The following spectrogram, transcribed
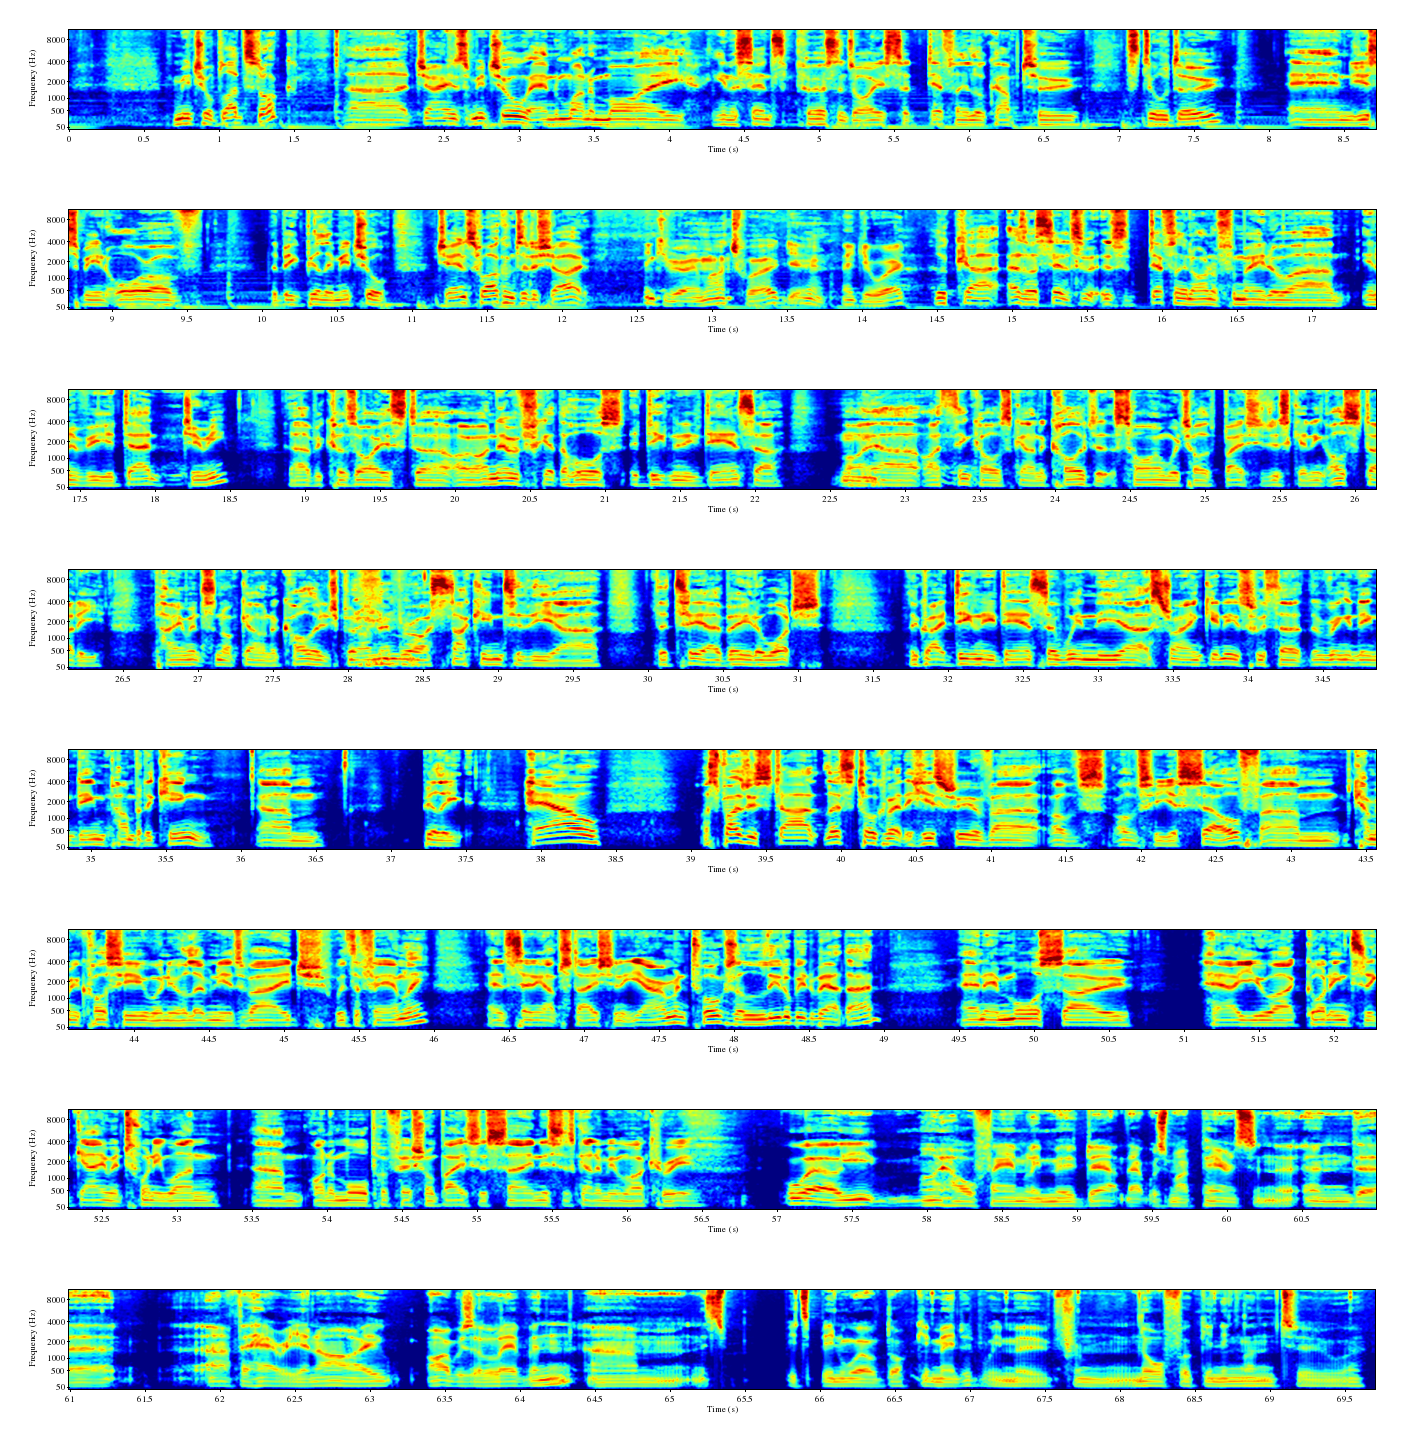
Mitchell Bloodstock, uh, James Mitchell, and one of my, in a sense, persons I used to definitely look up to, still do, and used to be in awe of the big Billy Mitchell. James, welcome to the show. Thank you very much, Wade. Yeah. Thank you, Wade. Look, uh, as I said, it's, it's, definitely an honour for me to uh, interview your dad, Jimmy, uh, because I used to, I, I never forget the horse, a Dignity Dancer. Mm. I, uh, I think I was going to college at the time, which I was basically just getting, I'll study payments, not going to college. But I remember I snuck into the uh, the TAB to watch the great Dignity Dancer win the uh, Australian Guineas with the Ring a Ding Ding Pump of the King. Um, Billy, how I suppose we start. Let's talk about the history of, uh, of obviously yourself um, coming across here when you're 11 years of age with the family and setting up station at Yarraman. Talk us a little bit about that, and then more so how you uh, got into the game at 21 um, on a more professional basis, saying this is going to be my career. Well, you, my whole family moved out. That was my parents and the, and uh, Arthur Harry and I. I was 11. Um, it's it's been well documented. We moved from Norfolk in England to uh,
